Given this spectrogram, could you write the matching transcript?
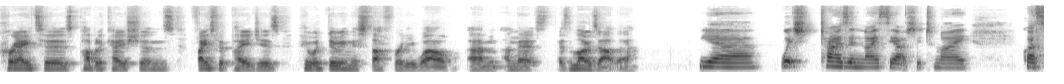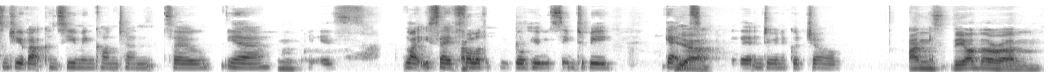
creators, publications, Facebook pages who are doing this stuff really well. Um, and there's there's loads out there. Yeah, which ties in nicely actually to my question to you about consuming content. So yeah, mm. it's like you say, follow the people who seem to be getting yeah with it and doing a good job. And the other um,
